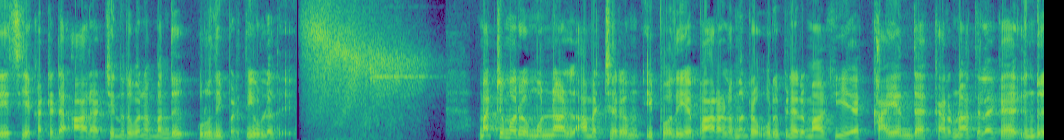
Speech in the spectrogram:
தேசிய கட்டிட ஆராய்ச்சி நிறுவனம் வந்து உறுதிப்படுத்தியுள்ளது. மற்றொரு முன்னாள் அமைச்சரும் இப்போதைய பாராளுமன்ற உறுப்பினருமாகிய கயந்த கருணா திலக இன்று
